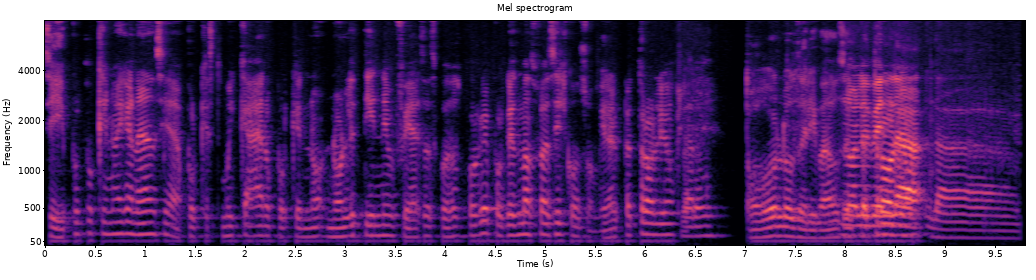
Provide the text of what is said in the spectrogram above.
Sí, pues porque no hay ganancia, porque es muy caro, porque no, no le tienen fe a esas cosas. ¿Por qué? Porque es más fácil consumir el petróleo. Claro. Todos los derivados del petróleo. No le ven la,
